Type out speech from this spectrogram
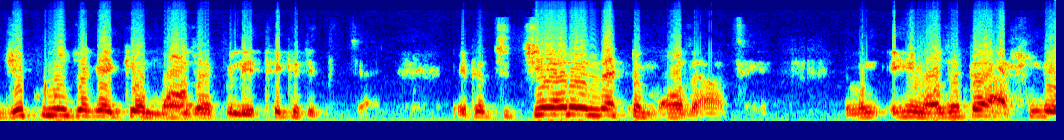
যে কোনো জায়গায় কেউ মজা পেলে থেকে যেতে চায়। এটা হচ্ছে চেয়ারের একটা মজা আছে। এবং এই মজাটা আসলে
